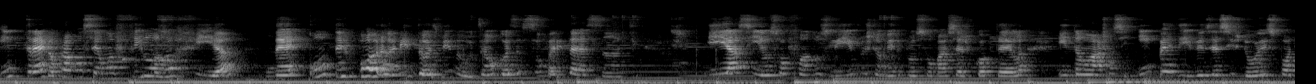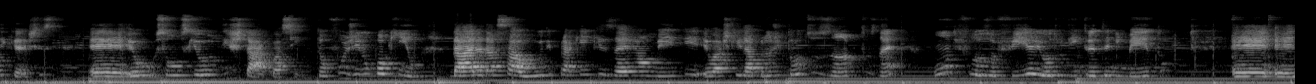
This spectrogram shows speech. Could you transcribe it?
entrega para você uma filosofia né, contemporânea em dois minutos. É uma coisa super interessante. E assim, eu sou fã dos livros também do professor Mário Sérgio Cortella, então eu acho assim, imperdíveis esses dois podcasts é, eu, são os que eu destaco, assim. Então, fugindo um pouquinho da área da saúde, para quem quiser realmente, eu acho que ele abrange todos os âmbitos, né? Um de filosofia e outro de entretenimento. É, é,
